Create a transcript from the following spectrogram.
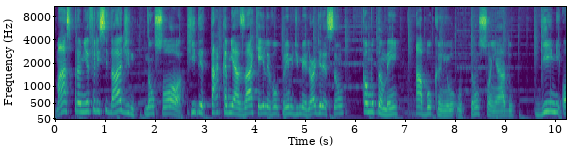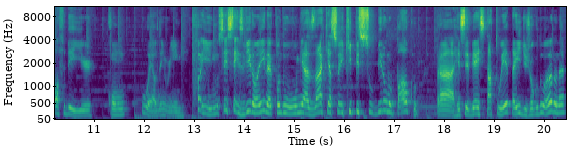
Mas para minha felicidade, não só Hidetaka Miyazaki aí levou o prêmio de melhor direção, como também abocanhou o tão sonhado Game of the Year com o Elden Ring. Pô, e não sei se vocês viram aí, né, quando o Miyazaki e a sua equipe subiram no palco para receber a estatueta aí de jogo do ano, né?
